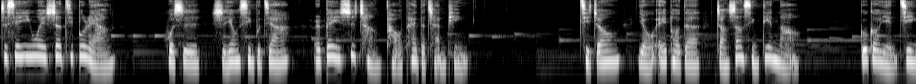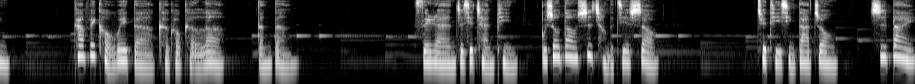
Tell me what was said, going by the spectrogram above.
这些因为设计不良或是实用性不佳而被市场淘汰的产品，其中有 Apple 的掌上型电脑、Google 眼镜、咖啡口味的可口可乐等等。虽然这些产品，不受到市场的接受，却提醒大众，失败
